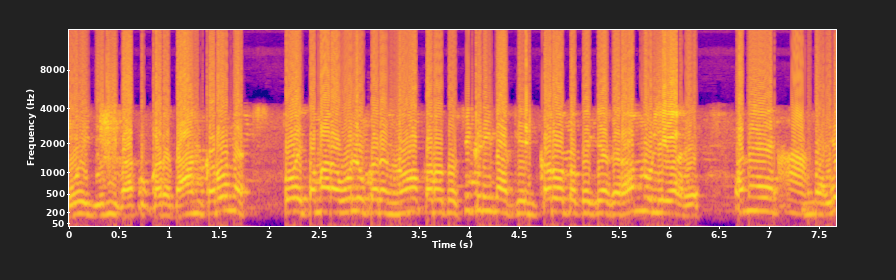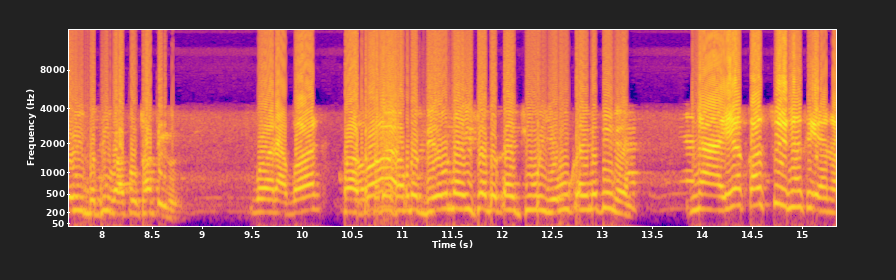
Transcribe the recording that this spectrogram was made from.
હોય એવી વાતો કરે દાન કરો ને તોય તમારે ઓલું કરે ન કરો તો શીખડી ના કે કરો તો કે કે રામનું લેવા છે. અને એવી બધી વાતો થતી હોય. બરાબર. આપણે દેવના હિસાબે કઈ થયું એવું કઈ નથી ને? ના એ કશું નથી એનો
